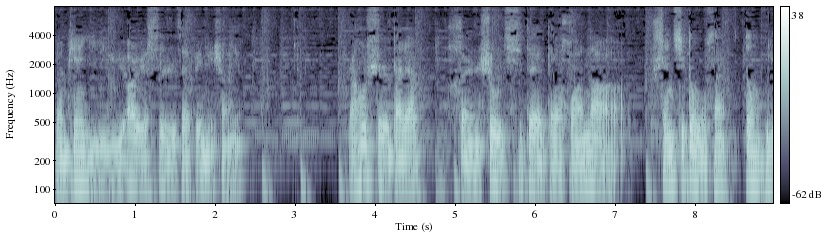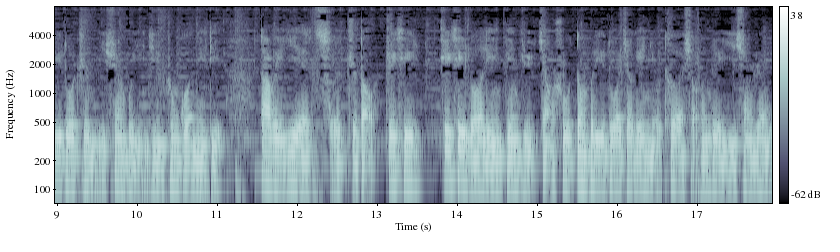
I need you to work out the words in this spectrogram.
本片已于二月四日在北美上映。然后是大家很受期待的华纳《神奇动物三：邓布利多之谜》宣布引进中国内地，大卫·叶茨执导，J.K. J.K. 罗琳编剧，讲述邓布利多交给纽特小分队一项任务，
